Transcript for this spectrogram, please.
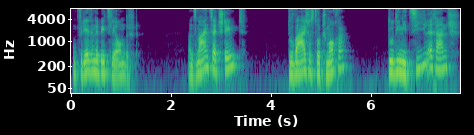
und für jeden ein bisschen anders. Wenn das Mindset stimmt, du weißt, was du machen willst, du deine Ziele erkennst,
